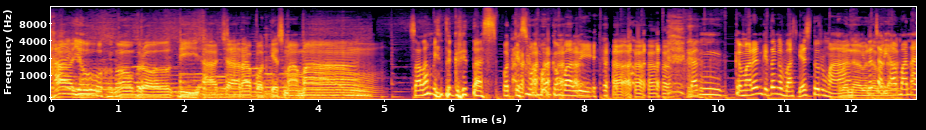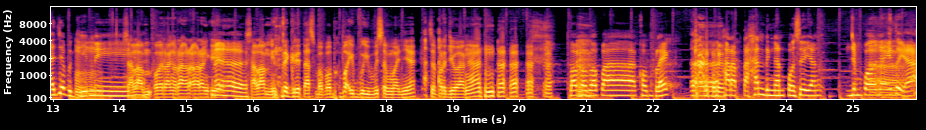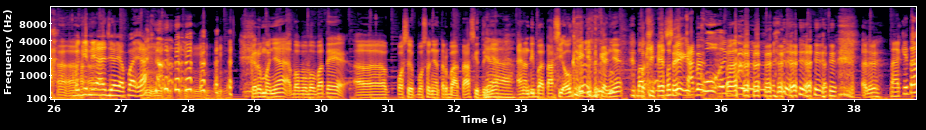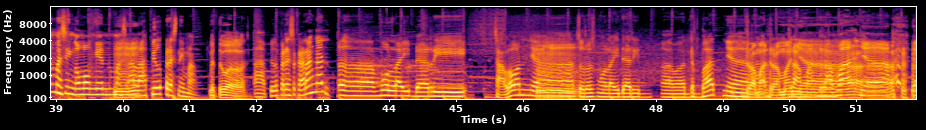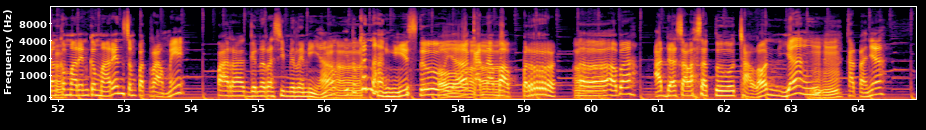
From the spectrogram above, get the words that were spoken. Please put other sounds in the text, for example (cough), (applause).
Hayu ngobrol di acara podcast Mamang. Salam integritas podcast Mamang kembali. (laughs) kan kemarin kita ngebahas gestur mah. Kita benar, cari benar. aman aja begini. Salam orang-orang orang kayak Nah. salam integritas bapak-bapak ibu-ibu semuanya seperjuangan. Bapak-bapak komplek eh, (laughs) harap tahan dengan pose yang jempolnya Ah, itu ya. ah, ah, Begini ah. aja ya Pak ya. Ke rumahnya bapak-bapak teh eh, pose-posenya terbatas gitu Ya. ya. Enak dibatasi oke (laughs) gitu kan ya. Ba- Bagi hese gitu. kaku. (laughs) Aduh, nah kita masih ngomongin Hmm. masalah pilpres nih Mang. betul. Nah, pilpres sekarang kan eh, mulai dari calonnya, Hmm. terus mulai dari eh, debatnya, Drama-dramanya. drama-dramanya, yang kemarin-kemarin sempat rame para generasi milenial Aha. itu kan nangis tuh Oh, ya karena aha. baper Aha. eh, apa ada salah satu calon yang Mhm. katanya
